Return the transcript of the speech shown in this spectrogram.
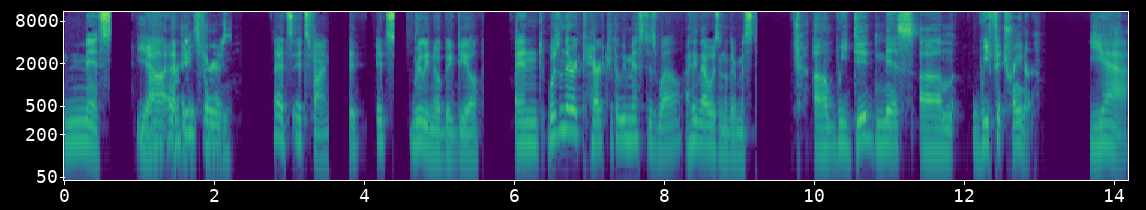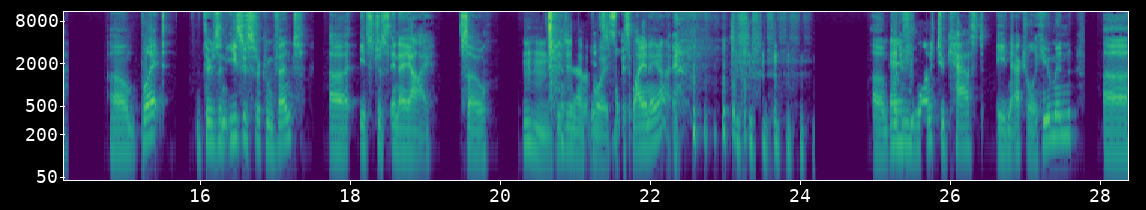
missed. yeah, Uh, I, I think, think it's fine. It's it's fine. It it's really no big deal. And wasn't there a character that we missed as well? I think that was another mistake. Um, we did miss um, Wii Fit Trainer, Yeah. um, but there's an easy circumvent. Uh, it's just an AI, so hmm It didn't have a it's voice. voiced by an AI. um, but if you And- wanted to cast an actual human, uh,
